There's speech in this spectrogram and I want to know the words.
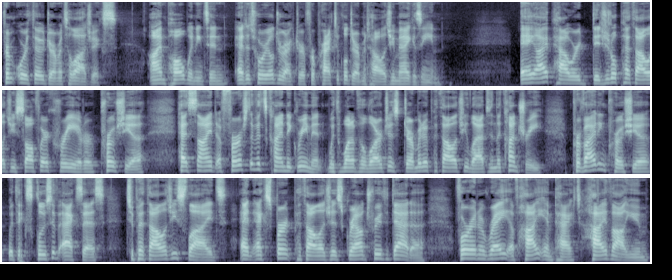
from Ortho Dermatologics. I'm Paul Winnington, Editorial Director for Practical Dermatology Magazine. AI powered digital pathology software creator Proscia has signed a first of its kind agreement with one of the largest dermatopathology labs in the country, providing Proscia with exclusive access to pathology slides and expert pathologist ground truth data for an array of high impact, high volume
